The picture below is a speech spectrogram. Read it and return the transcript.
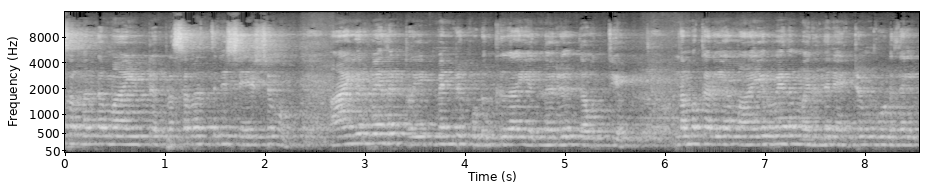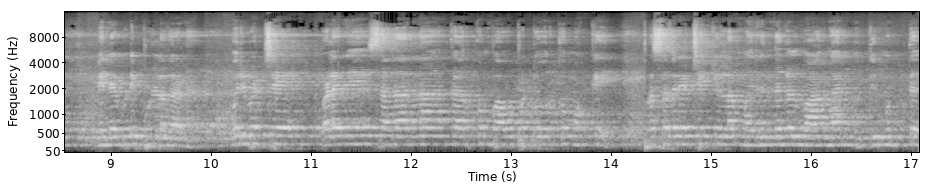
സംബന്ധമായിട്ട് പ്രസവത്തിന് ശേഷവും ആയുർവേദ ട്രീറ്റ്മെന്റ് കൊടുക്കുക എന്നൊരു ദൗത്യം. നമുക്കറിയാം ആയുർവേദ മരുന്നിന് ഏറ്റവും കൂടുതൽ വിലപിടിപ്പുള്ളതാണ്. ഒരുപക്ഷെ വളരെ സാധാരണക്കാർക്കും പാവപ്പെട്ടവർക്കും ഒക്കെ പ്രസവരക്ഷയ്ക്കുള്ള മരുന്നുകൾ വാങ്ങാൻ ബുദ്ധിമുട്ട്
